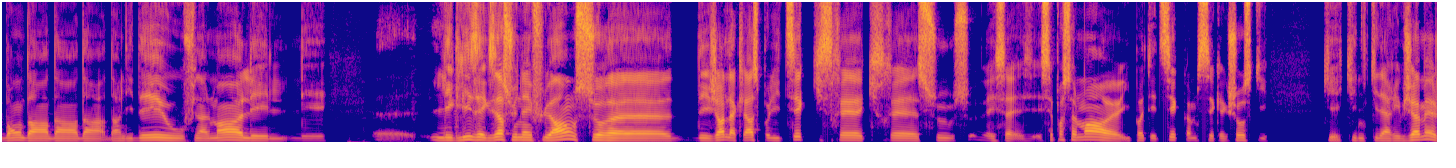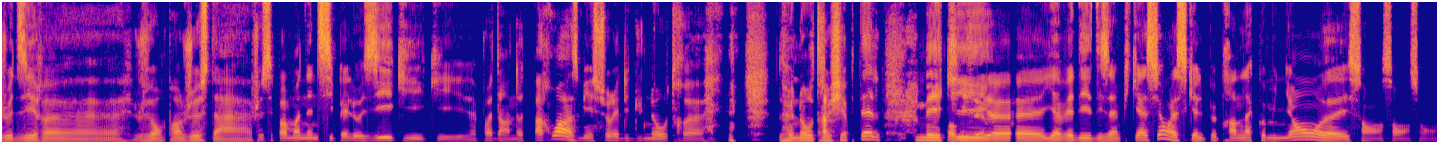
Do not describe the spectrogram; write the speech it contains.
bon, dans, dans, dans, l'idée où finalement les, les euh, l'Église exerce une influence sur euh, des gens de la classe politique qui seraient, sous, et c'est pas seulement euh, hypothétique comme c'est quelque chose qui, qui, qui, n'arrive jamais. Je veux dire, euh, on prend juste à, je sais pas moi, Nancy Pelosi, qui n'est pas dans notre paroisse, bien sûr, elle est d'une autre, euh, d'un autre cheptel, mais qui, euh, il y avait des, implications. Est-ce qu'elle peut prendre la communion et son, son, son,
